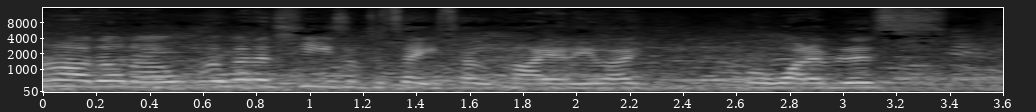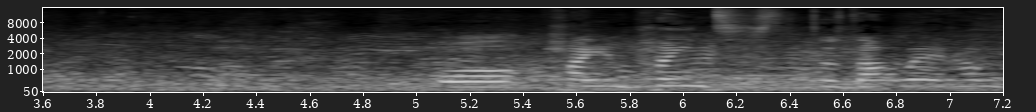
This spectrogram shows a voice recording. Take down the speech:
Oh, I don't know, I'm going to cheese and potato pie anyway, or whatever it is. Or pie and pint, does that work out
